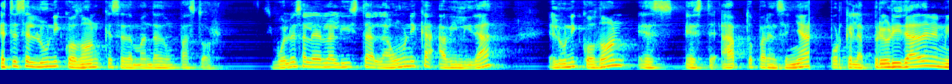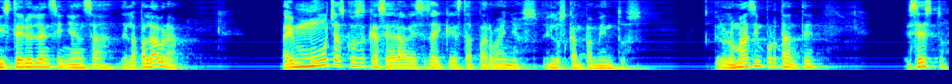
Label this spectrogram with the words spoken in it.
Este es el único don que se demanda de un pastor. Si vuelves a leer la lista, la única habilidad, el único don es este, apto para enseñar, porque la prioridad en el ministerio es la enseñanza de la palabra. Hay muchas cosas que hacer, a veces hay que destapar baños en los campamentos, pero lo más importante es esto,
